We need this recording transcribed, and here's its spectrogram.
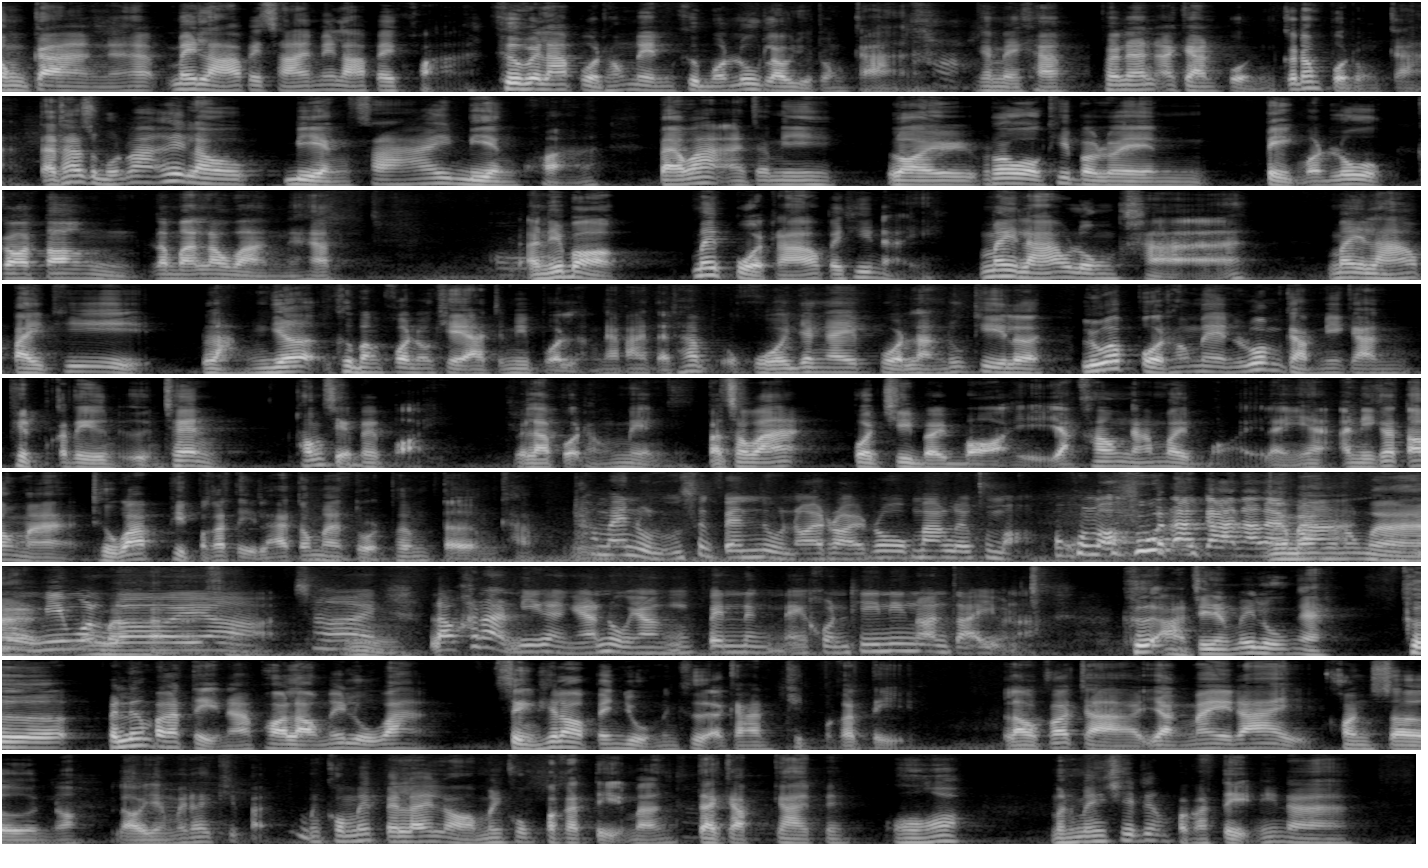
ตรงกลางนะฮะไม่ล้าวไปซ้ายไม่ล้าวไปขวา คือเวลาปวดท้องเมนคือมดลูกเราอยู่ตรงกลางค่ะ ใช่ไหมครับเพราะฉะนั้นอาการปวดก็ต้องปวดตรงกลางแต่ถ้าสมมติว่าเฮ้ยเราเบี่ยงซ้ายเบี่ยงขวา แปลว่าอาจจะมีรอยโรคที่บริเวณปีกมดลูกก็ต้องระมัดระวังนะครับ อันนี้บอกไม่ปวดร้าวไปที่ไหน ไม่ร้าวลงขา ไม่ร้าวไปที่ หลังเยอะคือบางคนโอเค อาจจะมีปวดหลังได้บ้างแต่ถ้าโอ้โหยังไงปวดหลังทุกทีเลย หรือว่าปวดท้องเมนร่วมกับมีการผิดปกติอื่นๆ เช่น ท้องเสียบ่อยๆเวลาปวดท้องเมนปัสสาวะปวดฉี่บ่อยๆ อยากเข้าห้องน้ำบ่อยๆ อะไรเงี้ย อันนี้ก็ต้องมาถือว่าผิดปกติแล้วต้องมาตรวจเพิ่มเติมครับทำไมหนูรู้สึกเป็นหนูน้อยร้อยโรคมากเลยคุณหมอเพราะคุณหมอพูดอาการอะไรไม่ไม่มาก็ต้องมาหนูมีหมดเลยอะใช่อืมแล้วขนาดมีอย่างเงี้ยหนูยังเป็นหนึ่งในคนที่นิ่งนอนใจอยู่นะ คืออาจจะยังไม่รู้ไง คือเป็นเรื่องปกตินะ พอเราไม่รู้ว่า สิ่งที่เราเป็นอยู่มันคืออาการผิดปกติ เราก็จะยังไม่ได้ concern เนาะเรายังไม่ได้คิดว่ามันคงไม่เป็นไรหรอกมันคงปกติมั้ง แต่กลับกลายเป็นอ๋อมันไม่ใช่เรื่องปกตินี่นา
